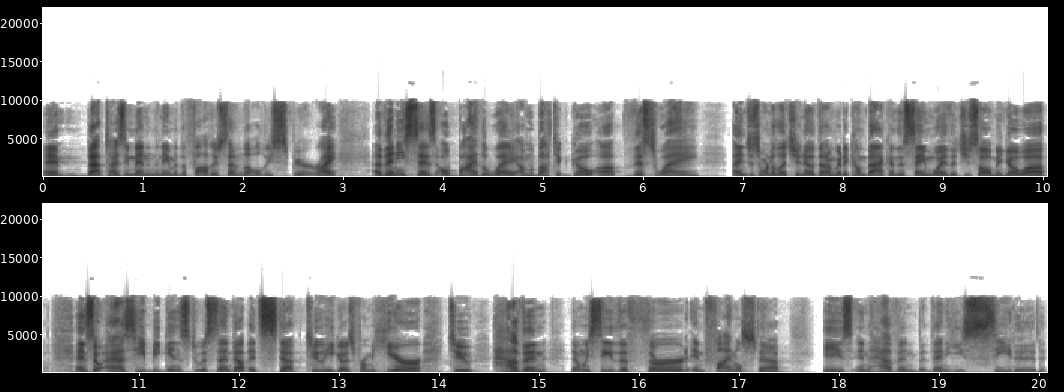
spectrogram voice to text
and baptizing men in the name of the Father, Son, and the Holy Spirit, right? And then he says, Oh, by the way, I'm about to go up this way. And just want to let you know that I'm going to come back in the same way that you saw me go up. And so as he begins to ascend up, it's step two. He goes from here to heaven. Then we see the third and final step. he's in heaven, but then he's seated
